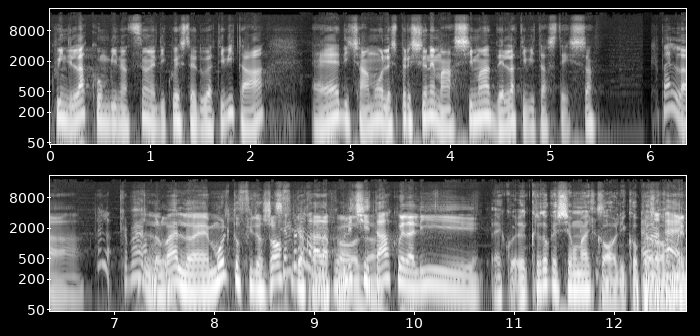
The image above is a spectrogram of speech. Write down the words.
Quindi la combinazione di queste due attività è diciamo l'espressione massima dell'attività stessa. Che bella, bella- Che bello, cavolo. bello, è molto filosofica Sembra come la cosa. pubblicità, quella lì. Eh, credo che sia un alcolico Eh, però, eh,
